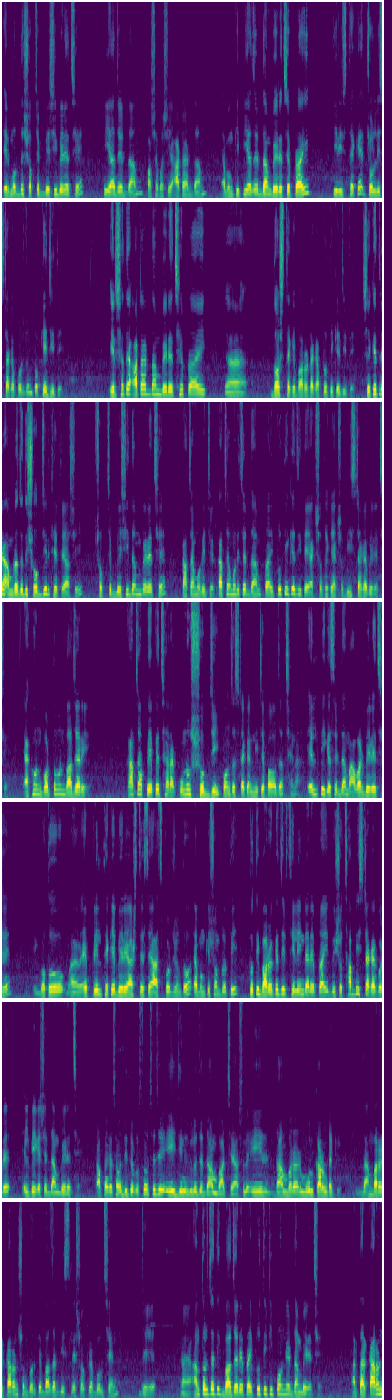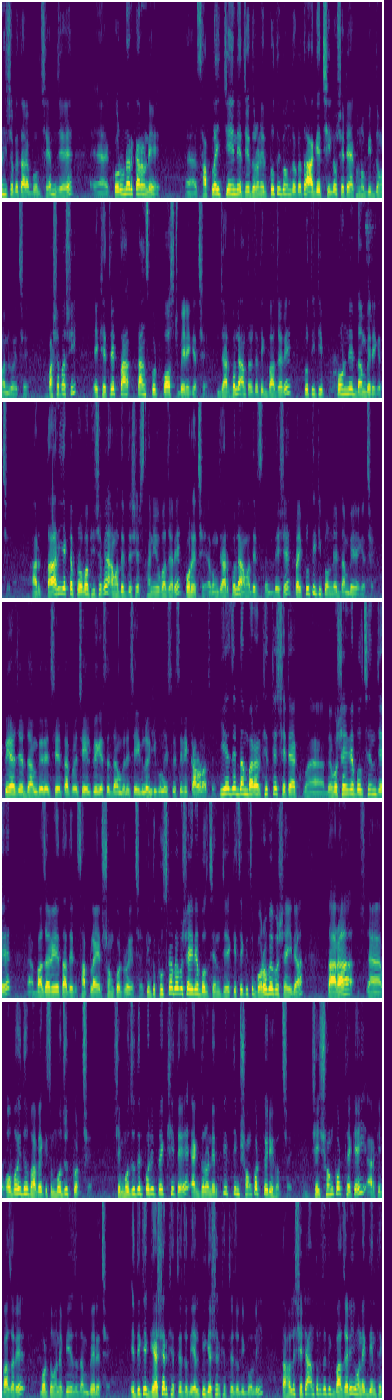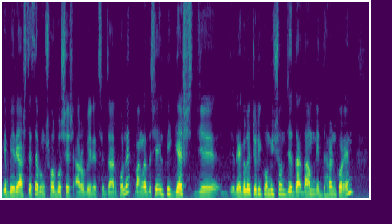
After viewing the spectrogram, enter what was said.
এর মধ্যে সবচেয়ে বেশি বেড়েছে পেঁয়াজের দাম, পাশাপাশি আটার দাম এবং কি পেঁয়াজের দাম বেড়েছে প্রায় তিরিশ থেকে চল্লিশ টাকা পর্যন্ত কেজিতে। এর সাথে আটার দাম বেড়েছে প্রায় দশ থেকে বারো টাকা প্রতি কেজিতে। সেক্ষেত্রে আমরা যদি সবজির ক্ষেত্রে আসি, সবচেয়ে বেশি দাম বেড়েছে কাঁচামরিচের। কাঁচামরিচের দাম প্রায় প্রতি কেজিতে একশো থেকে একশো বিশ টাকা বেড়েছে। এখন বর্তমান বাজারে কাঁচা পেঁপে ছাড়া কোনো সবজি পঞ্চাশ টাকার নিচে পাওয়া যাচ্ছে না। এলপি গ্যাসের দাম আবার বেড়েছে গত এপ্রিল থেকে বেড়ে আসতেছে আজ পর্যন্ত এবং কি সম্প্রতি প্রতি বারো কেজির সিলিন্ডারে প্রায় দুইশো ছাব্বিশ টাকা করে এলপি গ্যাসের দাম বেড়েছে। আপনার কাছে আমার দ্বিতীয় প্রশ্ন হচ্ছে যে এই জিনিসগুলো যে দাম বাড়ছে আসলে এর দাম বাড়ার মূল কারণটা কি? দাম বাড়ার কারণ সম্পর্কে বাজার বিশ্লেষকরা বলছেন যে আন্তর্জাতিক বাজারে প্রায় প্রতিটি পণ্যের দাম বেড়েছে। আর তার কারণ হিসেবে তারা বলছেন যে করোনার কারণে সাপ্লাই চেইনে যে ধরনের প্রতিবন্ধকতা আগে ছিল সেটা এখনও বিদ্যমান রয়েছে। পাশাপাশি এক্ষেত্রে ট্রান্সপোর্ট কস্ট বেড়ে গেছে যার ফলে আন্তর্জাতিক বাজারে প্রতিটি পণ্যের দাম বেড়ে গেছে। আর তারই একটা প্রভাব হিসেবে আমাদের দেশের স্থানীয় বাজারে পড়েছে এবং যার ফলে আমাদের দেশে প্রায় প্রতিটি পণ্যের দাম বেড়ে গেছে। পেঁয়াজের দাম বেড়েছে তারপরে হচ্ছে এলপি গ্যাসের দাম বেড়েছে এগুলোর কি কোনো স্পেসিফিক কারণ আছে? পেঁয়াজের দাম বাড়ার ক্ষেত্রে সেটা ব্যবসায়ীরা বলছেন যে বাজারে তাদের সাপ্লাইয়ের সংকট রয়েছে। কিন্তু খুচরা ব্যবসায়ীরা বলছেন যে কিছু কিছু বড় ব্যবসায়ীরা তারা অবৈধভাবে কিছু মজুদ করছে। সেই মজুদের পরিপ্রেক্ষিতে এক ধরনের কৃত্রিম সংকট তৈরি হচ্ছে। সেই সংকট থেকেই আর কি বাজারে বর্তমানে পেঁয়াজের দাম বেড়েছে। এদিকে গ্যাসের ক্ষেত্রে যদি, এলপি গ্যাসের ক্ষেত্রে যদি বলি, তাহলে সেটা আন্তর্জাতিক বাজারেই অনেক দিন থেকে বেড়ে আসতেছে এবং সর্বশেষ আরও বেড়েছে। যার ফলে বাংলাদেশে এলপি গ্যাস যে রেগুলেটরি কমিশন যে দাম নির্ধারণ করেন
